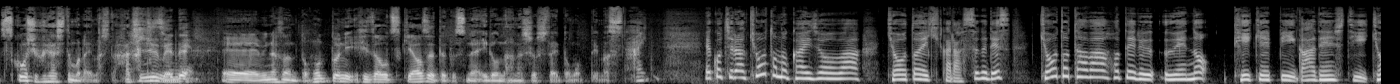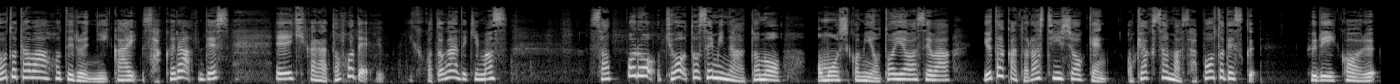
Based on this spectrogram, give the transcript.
少し増やしてもらいました。80名で、えー、皆さんと本当に膝を突き合わせてですね、いろんな話をしたいと思っています。はい。えこちら、京都の会場は、京都駅からすぐです。京都タワーホテル上の TKP ガーデンシティ京都タワーホテル2階桜です。駅から徒歩で行くことができます。札幌京都セミナーともお申し込みお問い合わせは、豊かトラスティ証券お客様サポートデスク、フリーコール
